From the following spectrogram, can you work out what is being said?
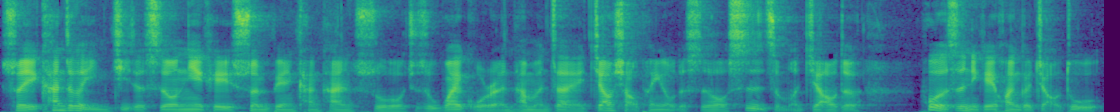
所以看这个影集的时候，你也可以顺便看看说，就是外国人他们在教小朋友的时候是怎么教的，或者是你可以换个角度，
